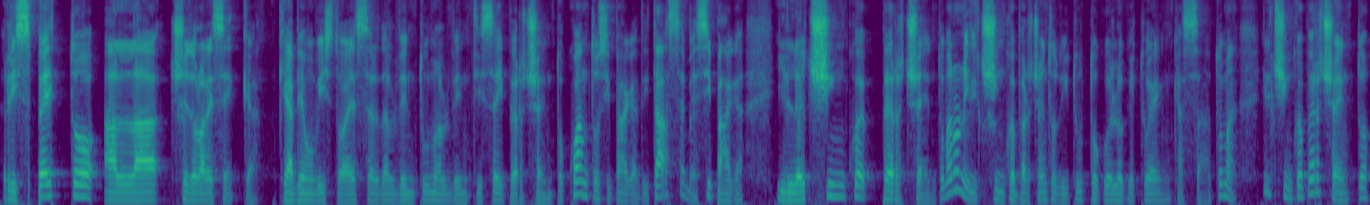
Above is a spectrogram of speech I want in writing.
rispetto alla cedolare secca, che abbiamo visto essere dal 21 al 26%. Quanto si paga di tasse? Beh, si paga il 5%, ma non il 5% di tutto quello che tu hai incassato, ma il 5%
